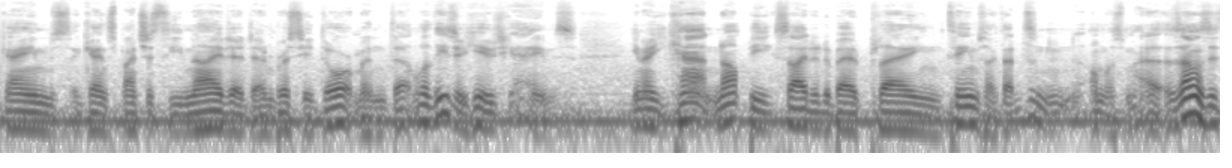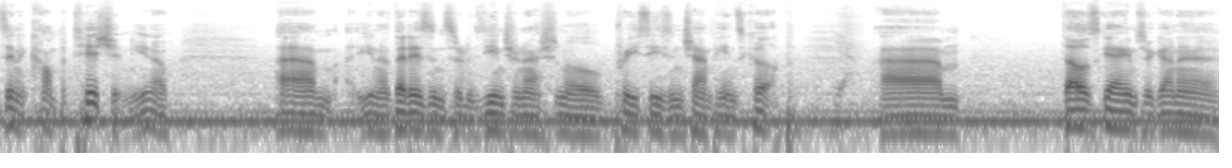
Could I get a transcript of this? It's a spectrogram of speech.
games against Manchester United and Borussia Dortmund, that, well, these are huge games. You know, you can't not be excited about playing teams like that. It doesn't almost matter as long as it's in a competition. You know, um, you know that isn't sort of the international preseason Champions Cup. Yeah. Um, those games are gonna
